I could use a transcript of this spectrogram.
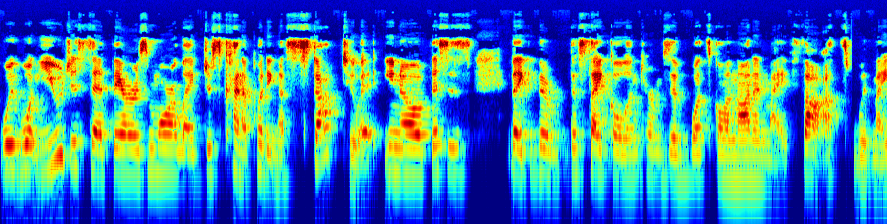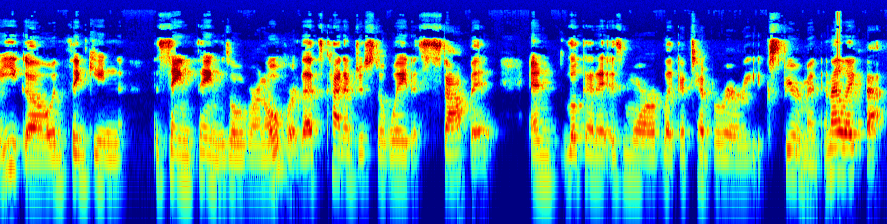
with what you just said there is more like just kind of putting a stop to it. You know, if this is like the, the cycle in terms of what's going on in my thoughts with my ego and thinking the same things over and over, that's kind of just a way to stop it and look at it as more of like a temporary experiment. And I like that.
